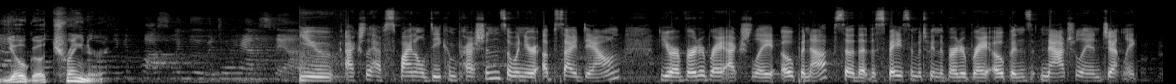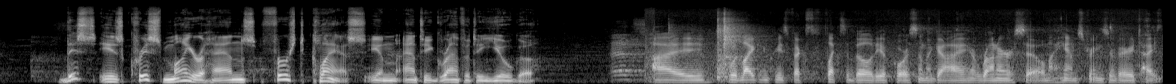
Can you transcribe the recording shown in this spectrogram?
yoga trainer. You can possibly move into a handstand. You actually have spinal decompression, so when you're upside down, your vertebrae actually open up so that the space in between the vertebrae opens naturally and gently. This is Chris Meierhans' first class in anti gravity yoga. I would like increased flex- flexibility, of course. I'm a guy, a runner, so my hamstrings are very tight.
